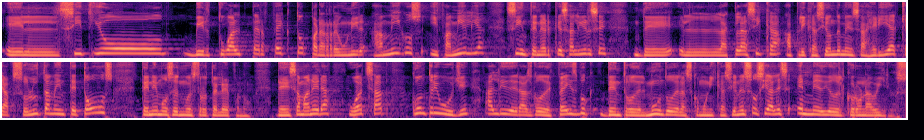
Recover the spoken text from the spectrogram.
el sitio virtual perfecto para reunir amigos y familia sin tener que salirse de la clásica aplicación de mensajería que absolutamente todos tenemos en nuestro teléfono. De esa manera, WhatsApp contribuye al liderazgo de Facebook dentro del mundo de las comunicaciones sociales en medio del coronavirus.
